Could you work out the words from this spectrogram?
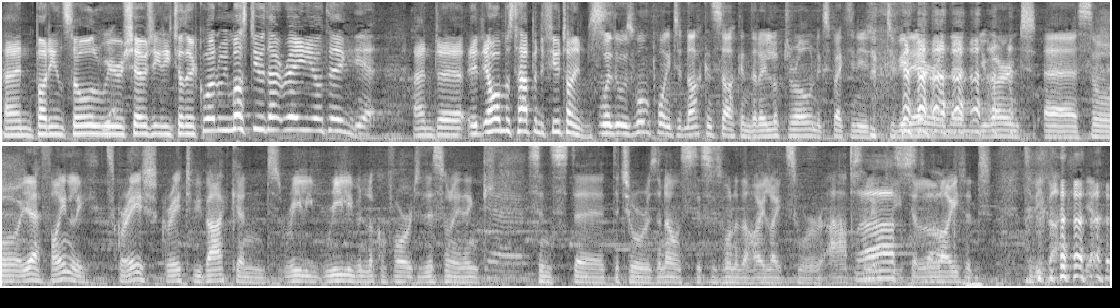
and body and soul we were shouting at each other well we must do that radio thing Yeah. And uh, it almost happened a few times Well, there was one point in Knockanstockan that I looked around expecting you to be there, and then you weren't. Uh, so yeah, finally, it's great, great to be back, and really, really been looking forward to this one. I think since the the tour was announced, this is one of the highlights. We're absolutely Ah, delighted to be back. yeah,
